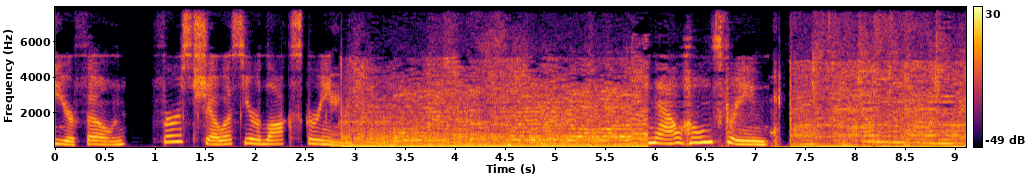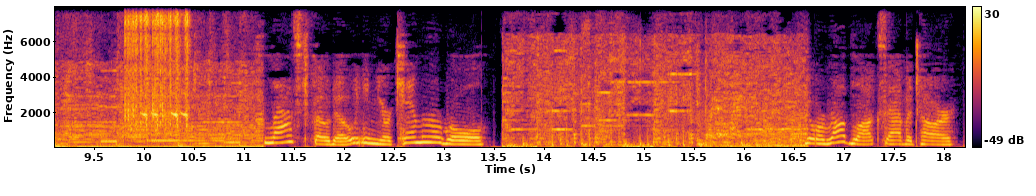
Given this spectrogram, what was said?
your phone. First show us your lock screen. Now home screen. Last photo in your camera roll. Your Roblox avatar.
